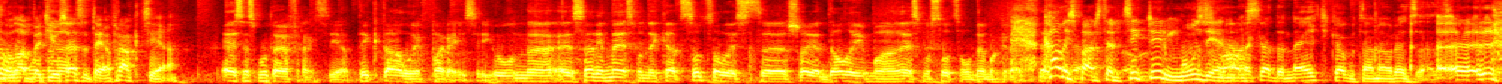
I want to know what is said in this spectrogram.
Labi, bet jūs esat tajā frakcijā. Es esmu tajā frakcijā, tik tālu ir pareizi. Un uh, es arī neesmu nekāds sociālists eh, šajā dalījumā, esmu sociāldemokrāts. Kā vispār starp citu ir mūsdienās? Nekāda neķa kabatā nav redzēta. Eh,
